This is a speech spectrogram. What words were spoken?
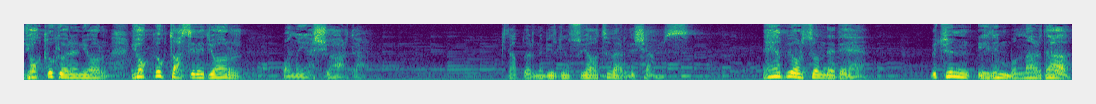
Yokluk öğreniyor, yokluk tahsil ediyor, onu yaşıyordu. Kitaplarını bir gün suya atıverdi Şems. Ne yapıyorsun dedi. Bütün ilim bunlarda.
